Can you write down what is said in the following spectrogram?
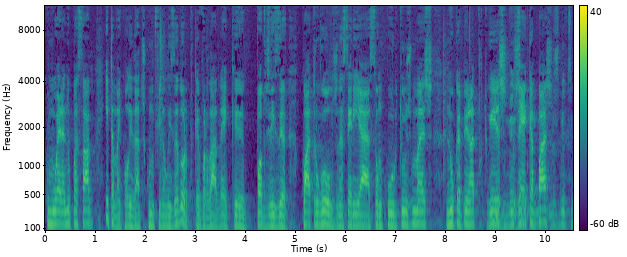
como era no passado, e também qualidades como finalizador, porque a verdade é que, podes dizer, quatro golos na Série A são curtos, mas no Campeonato Português já é capaz de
